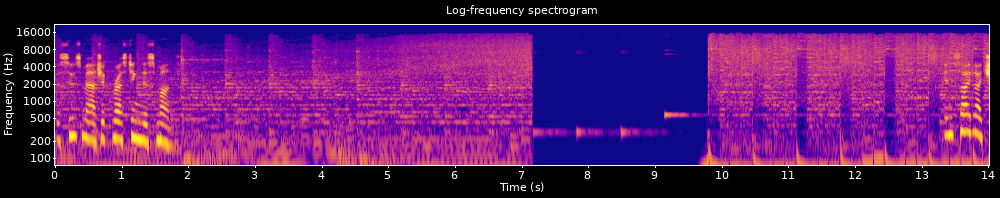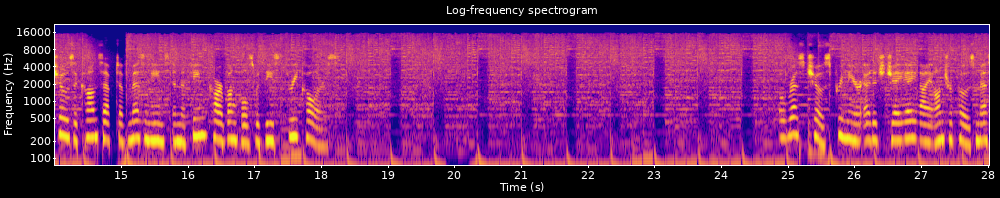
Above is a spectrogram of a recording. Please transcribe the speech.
The Sue's magic resting this month. Inside I chose a concept of mezzanines and the theme carbuncles with these three colors. Ores chose premier edage JAI entrepose mes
